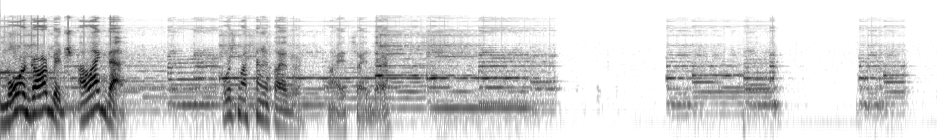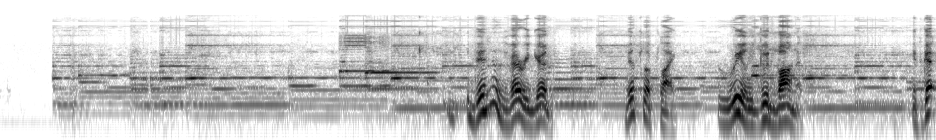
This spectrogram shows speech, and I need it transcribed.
More garbage. I like that. Where's my sanitizer? Oh, it's right there. This is very good. This looks like really good vomit. It's good.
